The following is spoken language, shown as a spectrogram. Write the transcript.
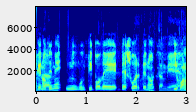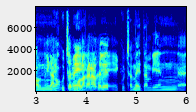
que no tiene ningún tipo de, de suerte, ¿no? También, y Juan Ortega, ¿no? escúchame, Tenemos las ganas de ver eh, escúchame, también eh,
